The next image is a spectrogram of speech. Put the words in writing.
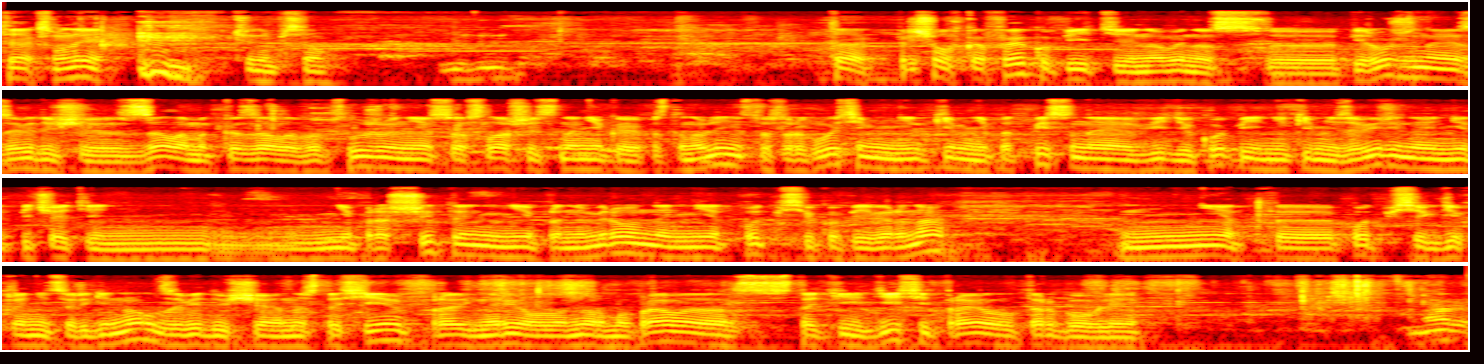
Так, смотри, что написал. Так, пришел в кафе купить на вынос э, пирожное. Заведующая залом отказала в обслуживании, сославшись на некое постановление 148, никем не подписанное, в виде копии, никем не заверенное, нет печати не прошито, не пронумеровано, нет подписи, копия верна. Нет э, подписи, где хранится оригинал. Заведующая Анастасия проигнорировала норму права статьи 10 правил торговли. Нар-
